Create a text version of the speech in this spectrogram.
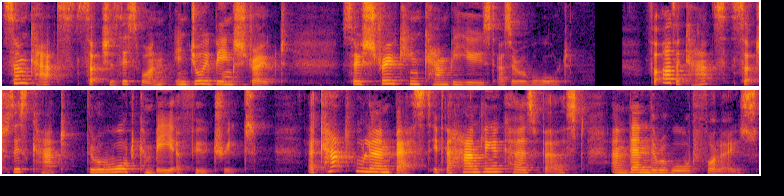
Some cats, such as this one, enjoy being stroked, so stroking can be used as a reward. For other cats, such as this cat, the reward can be a food treat. A cat will learn best if the handling occurs first and then the reward follows.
